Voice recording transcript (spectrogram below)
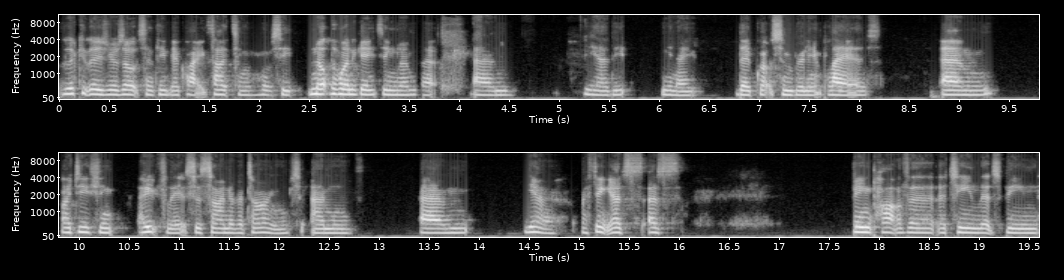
look at those results and think they're quite exciting. Obviously, not the one against England, but um, yeah, the, you know they've got some brilliant players. Um, I do think hopefully it's a sign of the times, and um, yeah, I think as as being part of a, a, team that's been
